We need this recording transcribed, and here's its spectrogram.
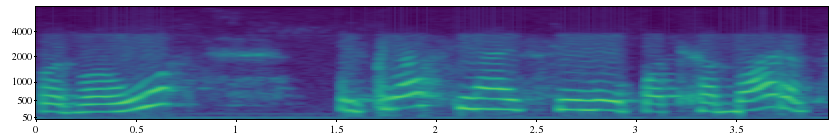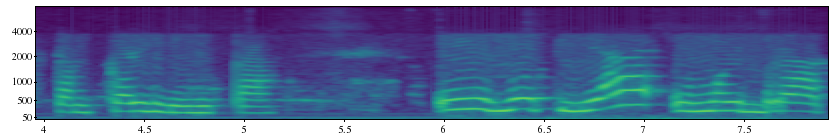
ПВО, прекрасное село под Хабаровском, Калинка. И вот я и мой брат,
